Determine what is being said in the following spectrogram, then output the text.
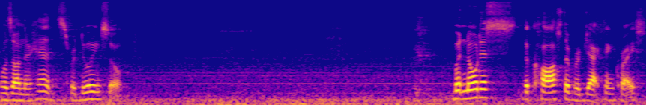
was on their heads for doing so. But notice the cost of rejecting Christ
